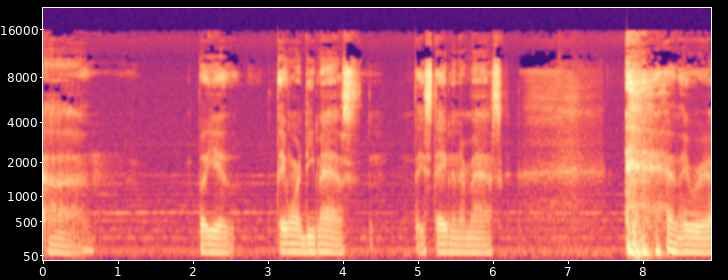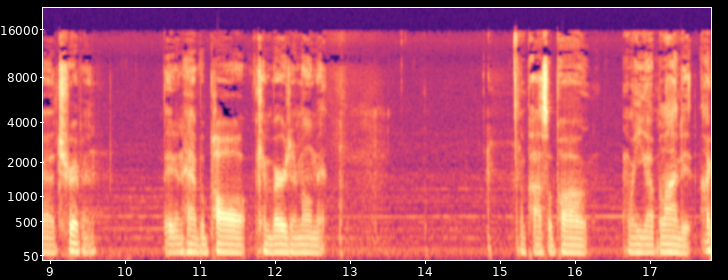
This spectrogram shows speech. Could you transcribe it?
Uh, but yeah, they weren't demasked. They stayed in their mask. and they were uh, tripping. They didn't have a Paul conversion moment. Apostle Paul when you got blinded. I,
